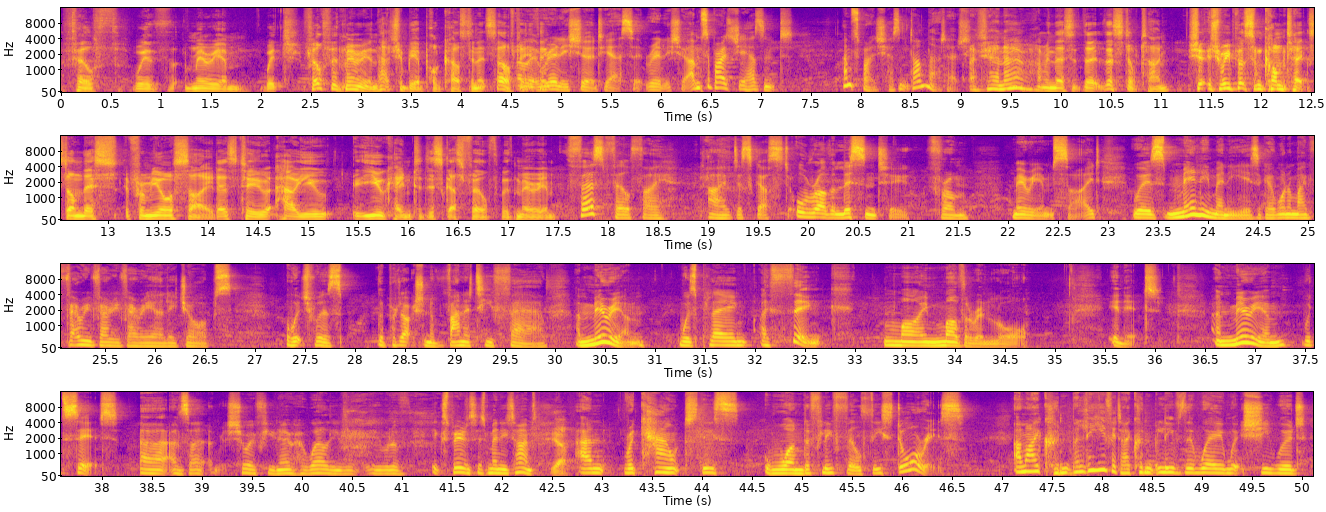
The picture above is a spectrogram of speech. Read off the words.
filth with Miriam, which, filth with Miriam, that should be a podcast in itself, oh, don't you it think? really should. Yes, it really should. I'm surprised she hasn't. I'm surprised she hasn't done that actually. I don't know. I mean, there's, there's still time. Should, should we put some context on this from your side as to how you you came to discuss filth with Miriam? First filth I I've discussed, or rather listened to from Miriam's side, was many, many years ago, one of my very, very, very early jobs, which was the production of Vanity Fair. And Miriam was playing, I think, my mother in law in it. And Miriam would sit, uh, as I'm sure if you know her well, you, you will have experienced this many times, Yeah. and recount these wonderfully filthy stories. And I couldn't believe it. I couldn't believe the way in which she would.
